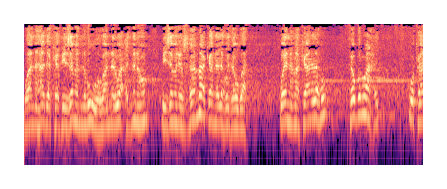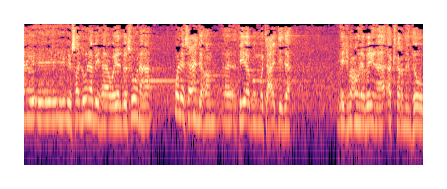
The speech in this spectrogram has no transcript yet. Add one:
وأن هذا في زمن النبوة وأن الواحد منهم في زمن وسلم ما كان له ثوبان وإنما كان له ثوب واحد وكانوا يصلون بها ويلبسونها وليس عندهم ثياب متعددة. يجمعون بين أكثر من ثوب.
